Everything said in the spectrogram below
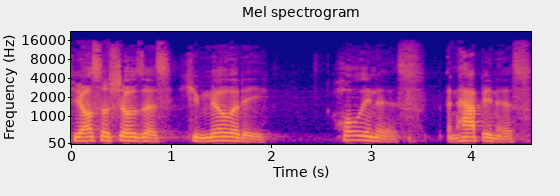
He also shows us humility, holiness, and happiness.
